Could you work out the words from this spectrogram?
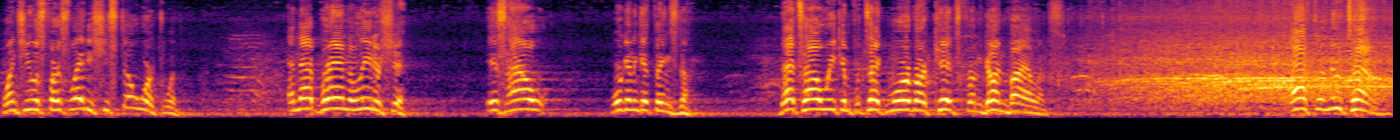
When she was first lady, she still worked with them. And that brand of leadership is how we're going to get things done. That's how we can protect more of our kids from gun violence. After Newtown,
